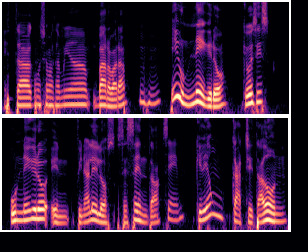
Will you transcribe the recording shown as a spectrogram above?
Está, ¿cómo se llama esta amiga? Bárbara. Ujú. Y hay un negro, que vos decís, un negro en finales de los 60, Sí. que le da un cachetadón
